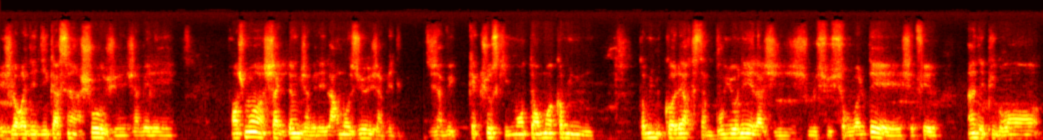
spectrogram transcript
et je leur ai dédicacé un show, j'avais les. Franchement, à chaque dunk, j'avais les larmes aux yeux, j'avais, quelque chose qui montait en moi comme une, comme une colère, que ça bouillonnait. Là, je me suis survolté et j'ai fait un des plus grands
